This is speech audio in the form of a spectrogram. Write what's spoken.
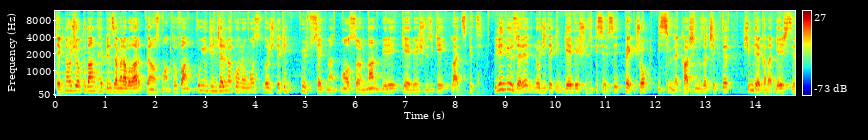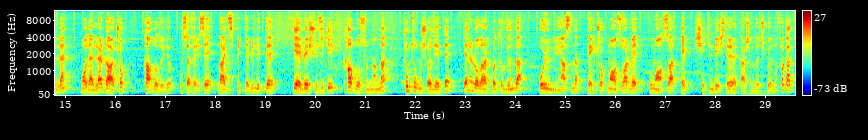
Teknoloji Oku'dan hepinize merhabalar. Ben Osman Tufan. Bugünkü inceleme konuğumuz Logitech'in üst segment mouse'larından biri G502 Lightspeed. Bilindiği üzere Logitech'in G502 serisi pek çok isimle karşımıza çıktı. Şimdiye kadar geliştirilen modeller daha çok kabloluydu. Bu sefer ise Lightspeed ile birlikte G502 kablosundan da kurtulmuş vaziyette. Genel olarak bakıldığında oyun dünyasında pek çok mouse var ve bu mouse'lar hep şekil değiştirerek karşımıza çıkıyordu. Fakat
